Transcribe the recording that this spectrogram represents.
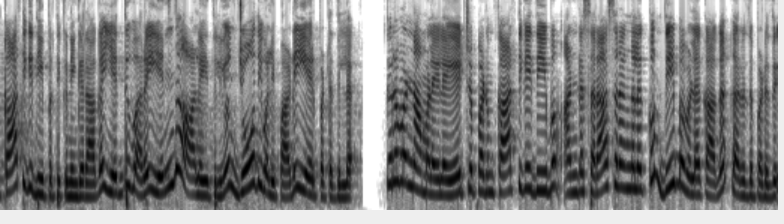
கார்த்திகை தீபத்துக்கு நிகராக எதுவரை எந்த ஆலயத்திலையும் ஜோதி வழிபாடு ஏற்பட்டதில்லை. திருவண்ணாமலையில் ஏற்றப்படும் கார்த்திகை தீபம் அண்ட சராசரங்களுக்கும் தீப விளக்காக கருதப்படுது.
